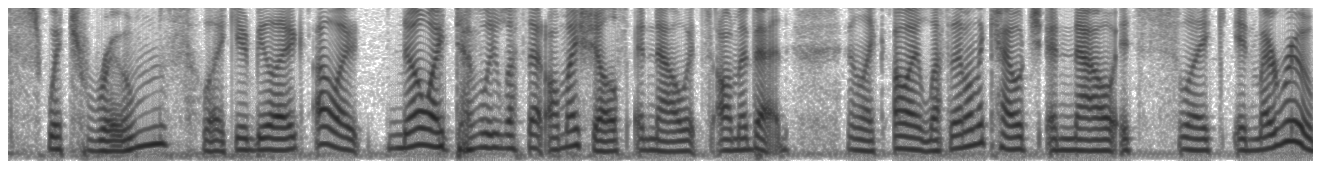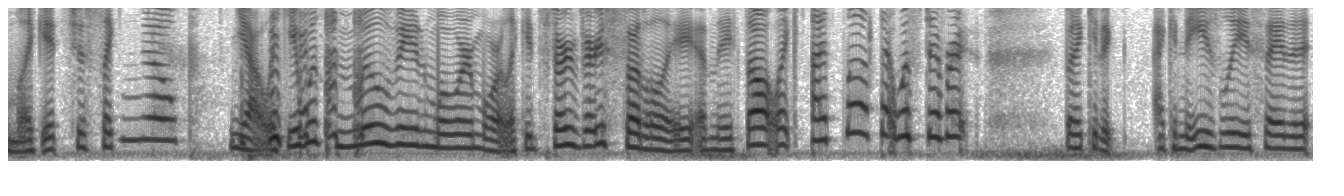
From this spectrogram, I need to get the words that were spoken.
switch rooms like you'd be like oh i no i definitely left that on my shelf and now it's on my bed and like oh i left that on the couch and now it's like in my room. Like it's just like Nope. yeah like it was moving more and more. Like it started very subtly and they thought like i thought that was different. But i can i can easily say that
